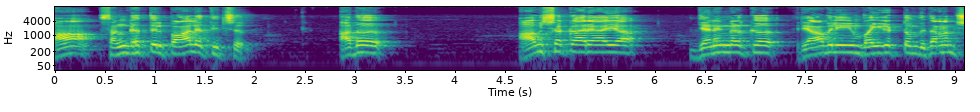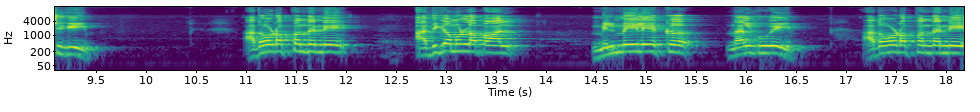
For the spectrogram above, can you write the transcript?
ആ സംഘത്തിൽ പാലെത്തിച്ച് അത് ആവശ്യക്കാരായ ജനങ്ങൾക്ക് രാവിലെയും വൈകിട്ടും വിതരണം ചെയ്യുകയും അതോടൊപ്പം തന്നെ അധികമുള്ള പാൽ മിൽമയിലേക്ക് നൽകുകയും അതോടൊപ്പം തന്നെ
